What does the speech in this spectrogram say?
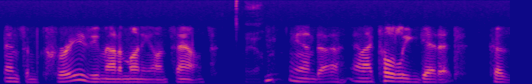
spend some crazy amount of money on sounds. Yeah. And uh, and I totally get it because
